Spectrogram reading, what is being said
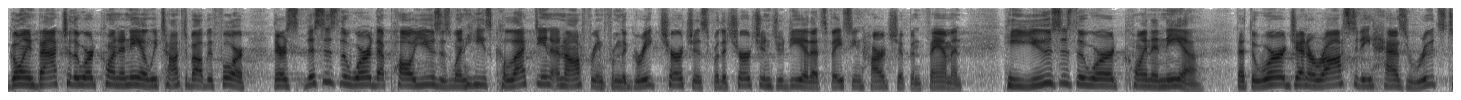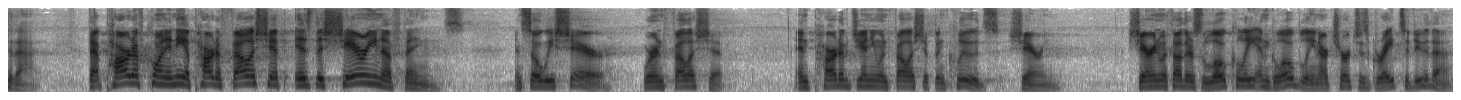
Going back to the word koinonia we talked about before, there's, this is the word that Paul uses when he's collecting an offering from the Greek churches for the church in Judea that's facing hardship and famine. He uses the word koinonia, that the word generosity has roots to that. That part of koinonia, part of fellowship, is the sharing of things. And so we share, we're in fellowship. And part of genuine fellowship includes sharing. Sharing with others locally and globally, and our church is great to do that.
